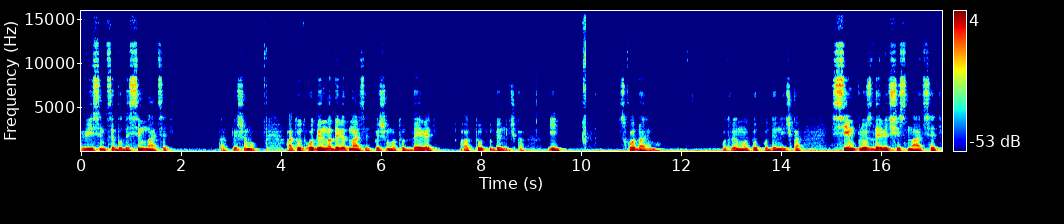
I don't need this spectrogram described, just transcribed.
8 це буде 17. Так, пишемо. А тут 1 на 19 пишемо тут 9, а тут одиничка. І складаємо. Отримуємо тут одиничка. 7 плюс 9 16.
